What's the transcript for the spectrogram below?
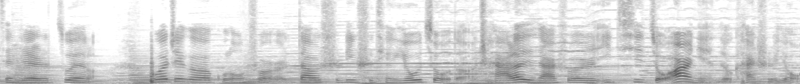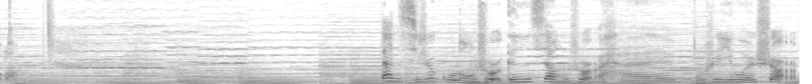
简直也是醉了。不过这个古龙水倒是历史挺悠久的，查了一下，说是一七九二年就开始有了。但其实古龙水跟香水还不是一回事儿，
